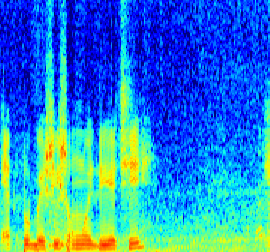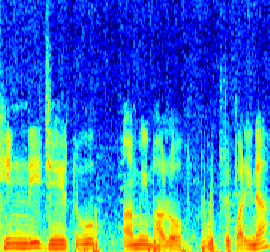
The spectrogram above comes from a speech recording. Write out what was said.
একটু বেশি সময় দিয়েছি। হিন্দি যেহেতু আমি ভালো পড়তে পারি না।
